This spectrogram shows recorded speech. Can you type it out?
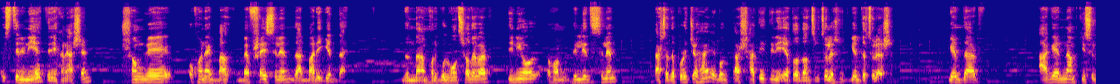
স্ত্রী নিয়ে তিনি এখানে আসেন। সঙ্গে ওখানে এক ব্যবসায়ী ছিলেন যার বাড়ি গেদ্দায় যার নাম হল গুল মোহাম্মদ সদাগর। তিনিও তখন দিল্লিতে ছিলেন তার সাথে পরিচয় হয় এবং তার সাথেই তিনি এত অঞ্চলে চলে আসেন গেদ্দা চলে আসেন গেদ্দার আগের নাম কি ছিল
